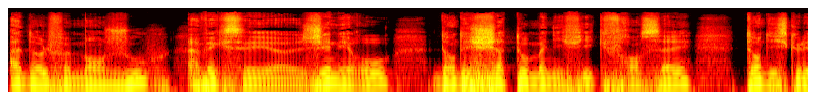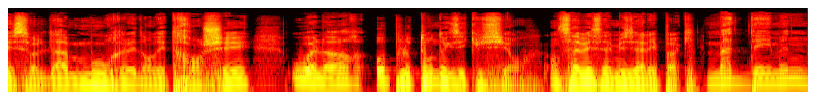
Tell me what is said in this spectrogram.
Adolphe Manjou avec ses euh, généraux dans des châteaux magnifiques français, tandis que les soldats mouraient dans des tranchées, ou alors au peloton d'exécution. On savait s'amuser à l'époque. Matt Damon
